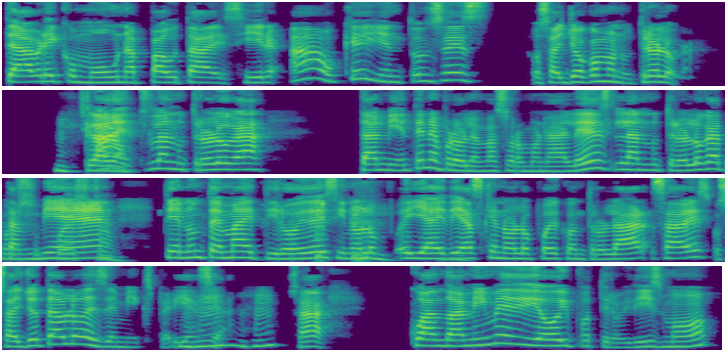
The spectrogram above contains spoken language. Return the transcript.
Te abre como una pauta a decir, ah, ok, entonces, o sea, yo como nutrióloga. Claro. Ah, entonces la nutrióloga también tiene problemas hormonales, la nutrióloga por también supuesto. tiene un tema de tiroides y no lo y hay días que no lo puede controlar, ¿sabes? O sea, yo te hablo desde mi experiencia. O sea, cuando a mí me dio hipotiroidismo,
